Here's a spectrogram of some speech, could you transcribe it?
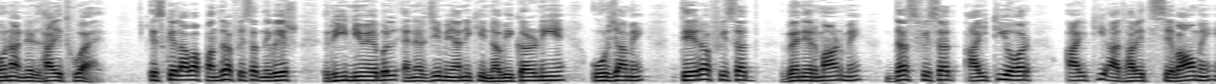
होना निर्धारित हुआ है। इसके अलावा पंद्रह फ़ीसद निवेश रीन्यूएबल एनर्जी में, यानी कि नवीकरणीय ऊर्जा में, तेरह फ़ीसद विनिर्माण में दस फ़ीसद आईटी और आईटी आधारित सेवाओं में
